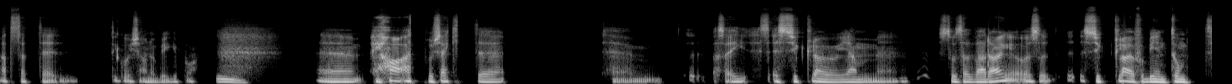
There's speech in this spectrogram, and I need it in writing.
rett og slett det, det går ikke an å bygge på. Mm. Eh, Jeg har et prosjekt eh, eh, Altså, jeg, jeg sykler jo hjem stort sett hver dag, og så sykler jeg forbi en tomt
